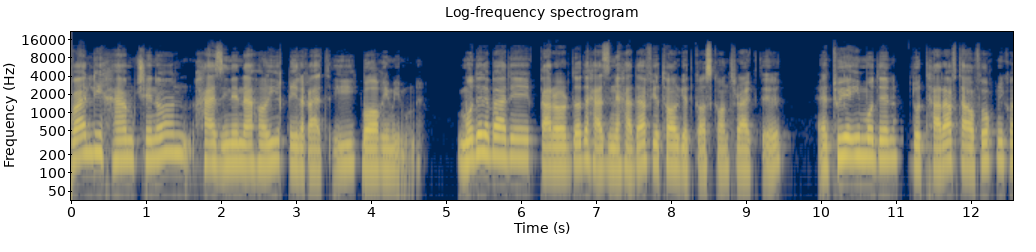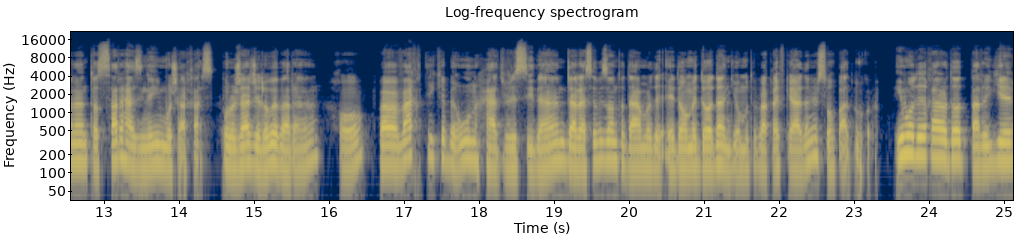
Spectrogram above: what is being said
ولی همچنان هزینه نهایی غیر قطعی باقی میمونه. مدل بعدی قرارداد هزینه هدف یا تارگت کاست کانترکته توی این مدل دو طرف توافق می‌کنن تا سر هزینه مشخص پروژه جلو ببرن خب؟ و وقتی که به اون حد رسیدن جلسه بزن تا در مورد ادامه دادن یا متوقف کردنش صحبت بکنن. این مدل قرارداد برای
